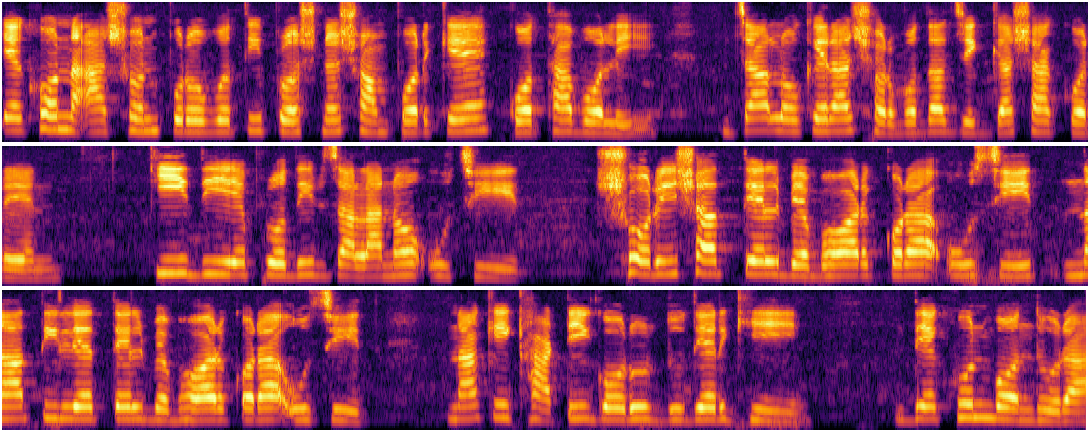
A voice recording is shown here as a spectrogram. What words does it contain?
এখন আসুন পরবর্তী প্রশ্ন সম্পর্কে কথা বলি, যা লোকেরা সর্বদা জিজ্ঞাসা করেন, কি দিয়ে প্রদীপ জ্বালানো উচিত? সরিষার তেল ব্যবহার করা উচিত না তিলের তেল ব্যবহার করা উচিত, নাকি খাঁটি গরুর দুধের ঘি? দেখুন বন্ধুরা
